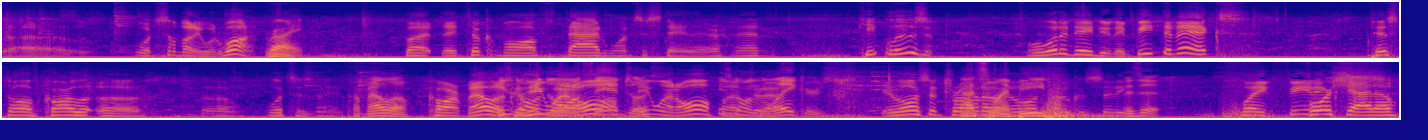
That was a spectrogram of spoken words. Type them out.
uh, what somebody would want. right. But they took him off. Thad wants to stay there and keep losing. Well, what did they do? They beat the Knicks, pissed off Carla. Uh, uh, what's his name? Carmelo. Carmelo, He's because going he to went Los off. Angeles. He went off. He's after going to the Lakers. He lost to Toronto. That's my they beef. City. Is it? Playing Phoenix. Foreshadow.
